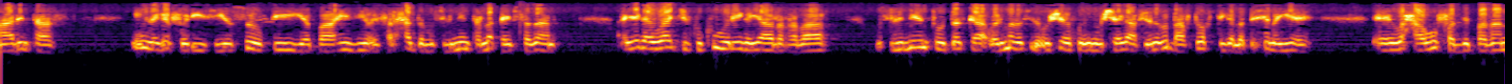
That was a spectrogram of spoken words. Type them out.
maalintaas in laga fadhiisiiyo suuqii iyo baahidii ay farxadda muslimiinta la qaybsadaan. Ayagaa waajibka ku wareegayaa la rabaa muslimiintu dadka culimada sida uu sheekhu inuu sheegaa ficli u dhaafto waktiga la bixinaye waxaa ugu fadli badan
